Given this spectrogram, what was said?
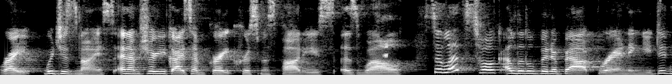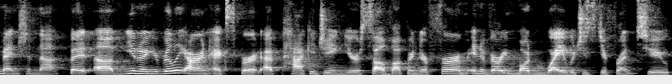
Right, which is nice. And I'm sure you guys have great Christmas parties as well. So let's talk a little bit about branding. You did mention that, but um, you know, you really are an expert at packaging yourself up in your firm in a very modern way, which is different to,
